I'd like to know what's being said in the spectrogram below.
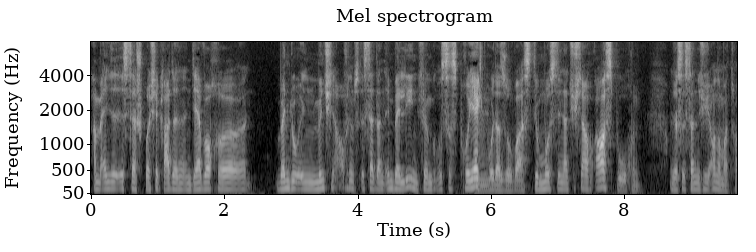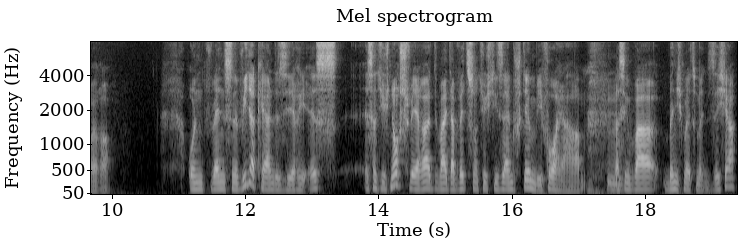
am Ende ist der Sprecher gerade in der Woche, wenn du in München aufnimmst, ist er dann in Berlin für ein großes Projekt oder sowas. Du musst den natürlich auch ausbuchen. Und das ist dann natürlich auch nochmal teurer. Und wenn es eine wiederkehrende Serie ist, ist natürlich noch schwerer, weil da willst du natürlich dieselben Stimmen wie vorher haben. Deswegen war, bin ich mir zumindest sicher,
